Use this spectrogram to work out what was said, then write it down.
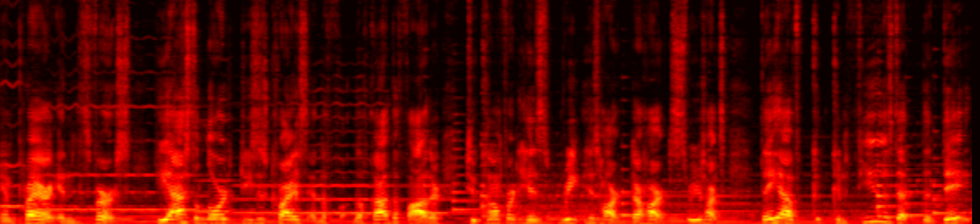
and prayer in this verse. He asked the Lord Jesus Christ and the, the God the Father to comfort his his heart, their hearts, readers' hearts. They have c- confused that the day,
